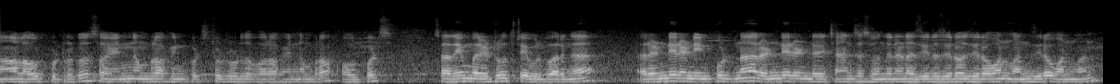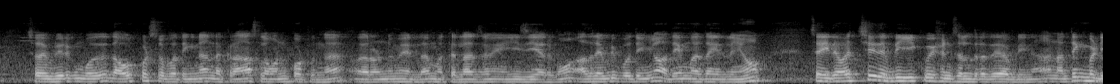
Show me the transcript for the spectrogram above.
நாலு அவுட்புட் இருக்கும் so N number of inputs to two the power of N number of outputs so அதே மாதிரி ட்ரூத் டேபிள் பாருங்கள் ரெண்டே ரெண்டு இன்புட்னா ரெண்டே ரெண்டு சான்சஸ் வந்து என்னென்னா zero zero zero one one zero one one so இப்படி இருக்கும்போது இந்த அவுட்புட்ஸில் பார்த்தீங்கன்னா இந்த கிராஸில் ஒன் போட்டுருங்க. வேறு ஒன்றுமே இல்லை. மற்ற எல்லாத்துலேயுமே ஈஸியாக இருக்கும். அதில் எப்படி பார்த்தீங்களோ அதே மாதிரி தான் இதுலேயும் ஸோ இதை வச்சு இது எப்படி ஈக்குவேஷன்ஸ் எழுதுறது அப்படின்னா நத்திங் பட்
